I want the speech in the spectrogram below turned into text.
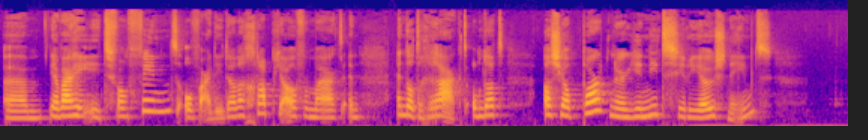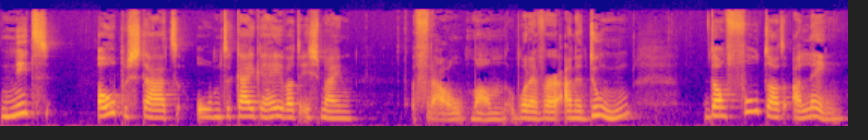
ehm, ja, waar hij iets van vindt of waar hij dan een grapje over maakt. En, en dat raakt, omdat als jouw partner je niet serieus neemt, niet open staat om te kijken, hé, hey, wat is mijn vrouw, man, whatever aan het doen, dan voelt dat alleen.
